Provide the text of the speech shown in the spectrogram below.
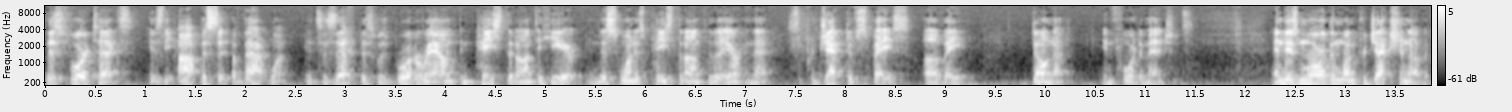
this vortex is the opposite of that one. It's as if this was brought around and pasted onto here. And this one is pasted onto there, and that's the projective space of a donut in four dimensions. And there's more than one projection of it.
